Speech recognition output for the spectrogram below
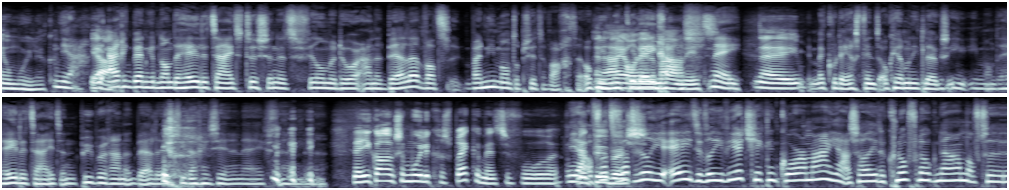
heel moeilijk. ja, Ja. eigenlijk ben ik hem dan de hele tijd tussen het filmen door aan het bellen, wat, waar niemand op zit te wachten. Ook En niet mijn collega's. niet. Nee, Nee, mijn collega's vinden het ook helemaal niet leuk als iemand de hele tijd een puber aan het bellen is die daar geen zin in heeft. En, eh, nee, je kan ook zo moeilijk gesprekken met ze voeren. ja, met of wat, pubers. wat wil je eten? Wil je weer chicken korma? Ja, zal je de knoflooknaan of de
